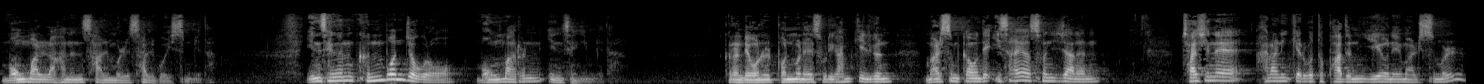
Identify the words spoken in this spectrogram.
목말라 하는 삶을 살고 있습니다. 인생은 근본적으로 목마른 인생입니다. 그런데 오늘 본문에서 우리가 함께 읽은 말씀 가운데 이사야 선지자는 자신의 하나님께로부터 받은 예언의 말씀을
